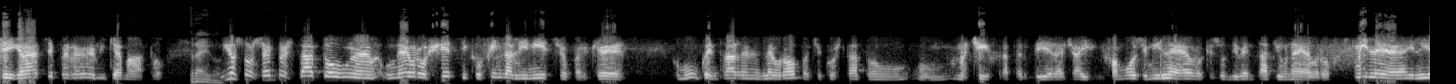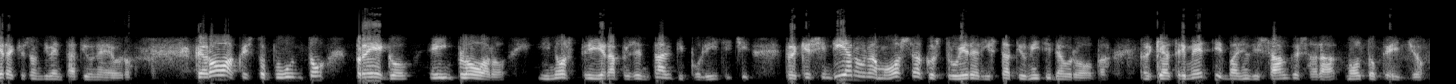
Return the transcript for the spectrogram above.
Sì, grazie per avermi chiamato. Prego. Io sono sempre stato un, un euroscettico fin dall'inizio perché comunque entrare nell'Europa ci è costato un, un, una cifra per dire, cioè i famosi 1000 euro che sono diventati un euro, 1000 lire che sono diventati un euro. Però a questo punto prego e imploro i nostri rappresentanti politici perché si diano una mossa a costruire gli Stati Uniti d'Europa, perché altrimenti il bagno di sangue sarà molto peggio.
